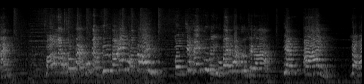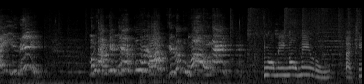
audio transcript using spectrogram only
าล ฟ้องเอาสมบัติกูกลับคืนมาให้หมดเลย มึงจะให้กูไปอยู่บ้านพักคนชรายังตาย หน่อยอีนี่ มึงทำอย่างนี้กับกูเหรอ คิดว่ากูโง่เหรอไง โง่ไม่โง่ไม่รู้ แต่ที่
